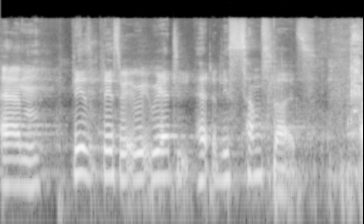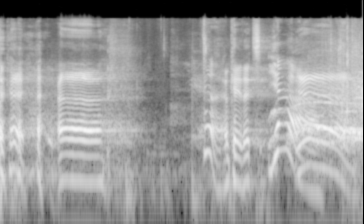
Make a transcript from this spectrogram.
Um, please, please, we, we- we had, had at least some slides. Okay. uh, yeah, okay, that's yeah. yeah.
